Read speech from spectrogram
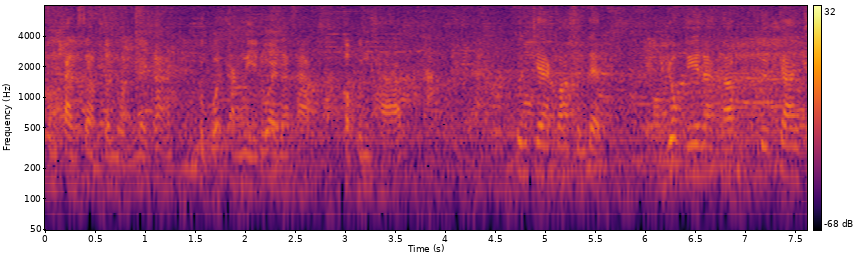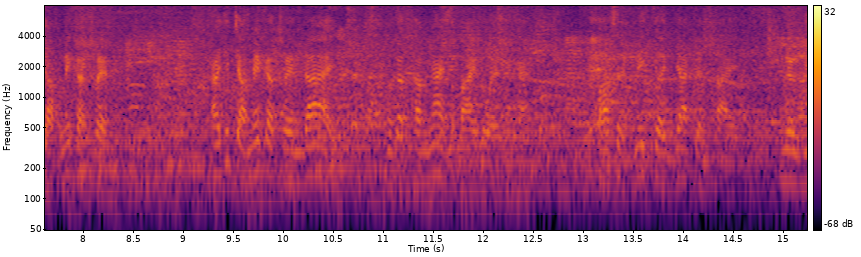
ทำการสนับสนุนในการประกวดครั้งนี้ด้วยนะครับ ขอบคุณครับ กุญแจความสำเร็จของยุคนี้นะครับ คือการจับเมกะเทรนด์ ครที่จับเมกะเทรนได้ มันก็ทำง่ายสบายรวยนะครับความสำเร็จไม่เกินยากเกินไปหนึ่งใน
